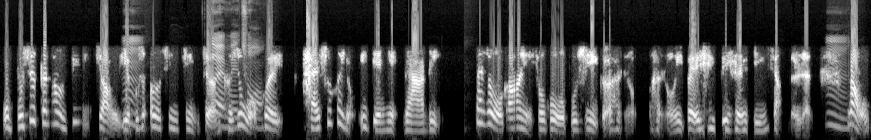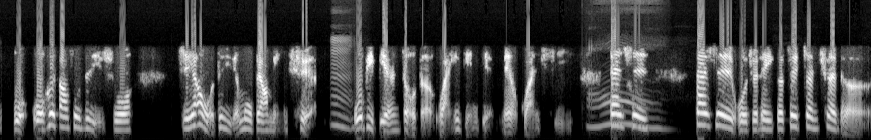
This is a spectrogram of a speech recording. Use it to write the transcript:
我不是跟他们比较，也不是恶性竞争，嗯、可是我会还是会有一点点压力。但是我刚刚也说过，我不是一个很容很容易被 别人影响的人。嗯，那我我我会告诉自己说，只要我自己的目标明确，嗯，我比别人走的晚一点点没有关系。哦，但是但是我觉得一个最正确的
